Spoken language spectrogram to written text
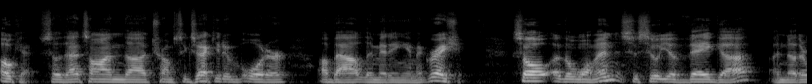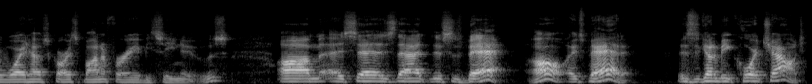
Okay, so that's on uh, Trump's executive order about limiting immigration. So uh, the woman, Cecilia Vega, another White House correspondent for ABC News, um, says that this is bad. Oh, it's bad. This is going to be court challenge.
